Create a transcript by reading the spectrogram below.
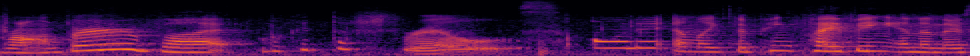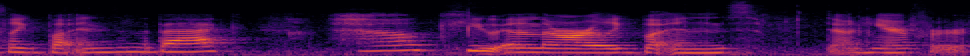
romper, but look at the frills on it and like the pink piping and then there's like buttons in the back. How cute. And then there are like buttons down here for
